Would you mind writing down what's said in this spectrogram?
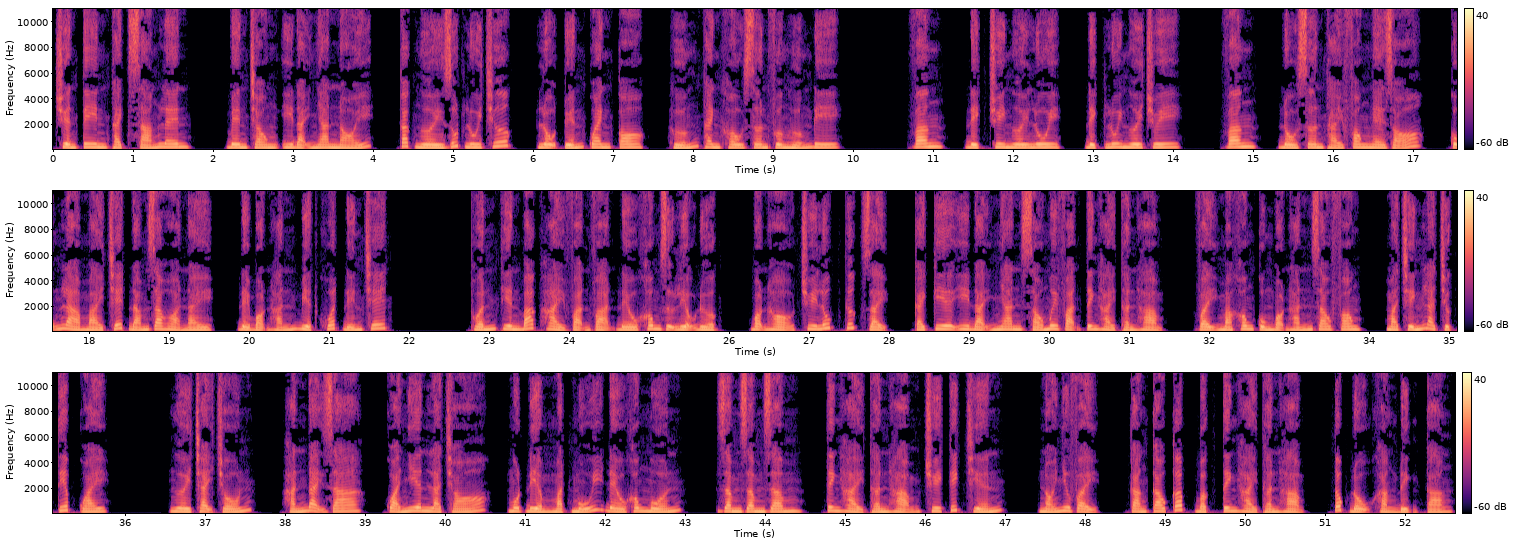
Truyền tin thạch sáng lên, bên trong y đại nhan nói, các người rút lui trước, lộ tuyến quanh co, hướng thanh khâu sơn phương hướng đi. Vâng, địch truy ngươi lui, địch lui ngươi truy. Vâng, đồ sơn thái phong nghe rõ, cũng là mài chết đám gia hỏa này, để bọn hắn biệt khuất đến chết. Thuấn Thiên Bác Hải vạn vạn đều không dự liệu được, bọn họ truy lúc thức dậy, cái kia y đại nhan 60 vạn tinh hải thần hàm, vậy mà không cùng bọn hắn giao phong, mà chính là trực tiếp quay. Người chạy trốn, hắn đại gia, quả nhiên là chó, một điểm mặt mũi đều không muốn. Dầm dầm dầm, tinh hải thần hạm truy kích chiến. Nói như vậy, càng cao cấp bậc tinh hải thần hạm, tốc độ khẳng định càng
